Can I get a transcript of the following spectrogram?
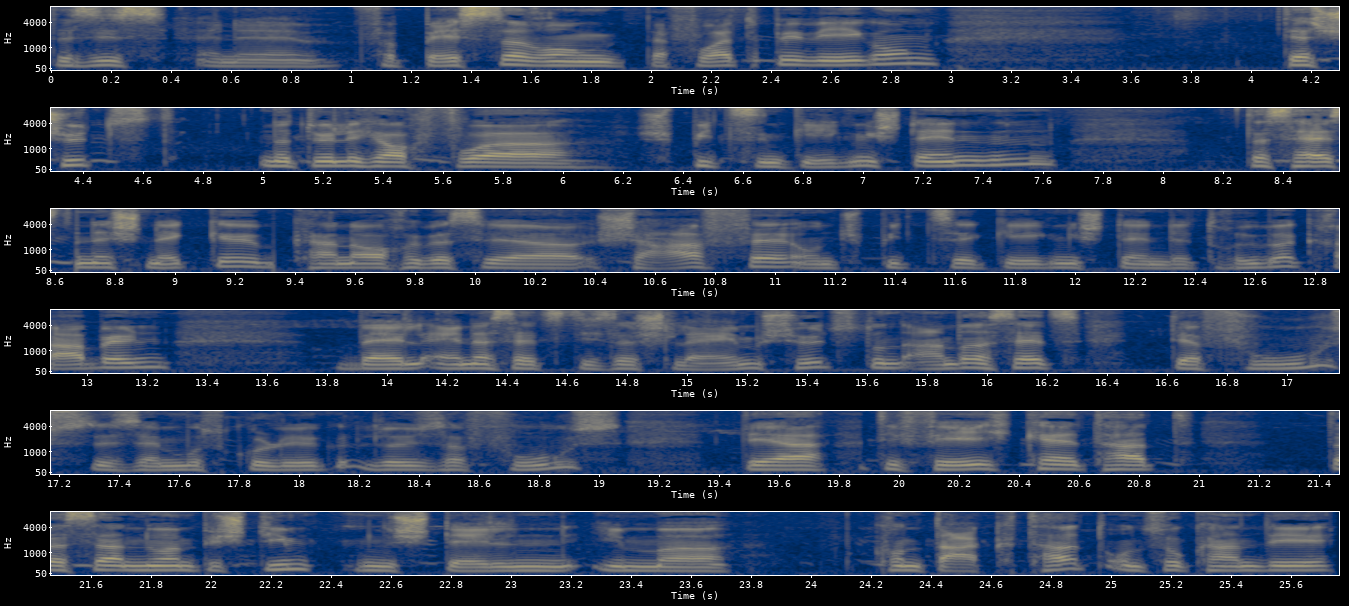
Das ist eine Verbesserung der Fortbewegung. Der schützt natürlich auch vor spitzen Gegenständen. Das heißt, eine Schnecke kann auch über sehr scharfe und spitze Gegenstände drüber krabbeln weil einerseits dieser Schleim schützt und andererseits der Fuß, das ist ein muskulöser Fuß, der die Fähigkeit hat, dass er nur an bestimmten Stellen immer Kontakt hat und so kann die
